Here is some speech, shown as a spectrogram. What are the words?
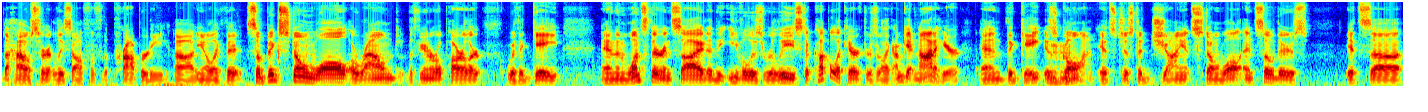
the house or at least off of the property. Uh, you know, like the so big stone wall around the funeral parlor with a gate. And then once they're inside and the evil is released, a couple of characters are like, "I'm getting out of here," and the gate is gone. It's just a giant stone wall, and so there's, it's uh,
